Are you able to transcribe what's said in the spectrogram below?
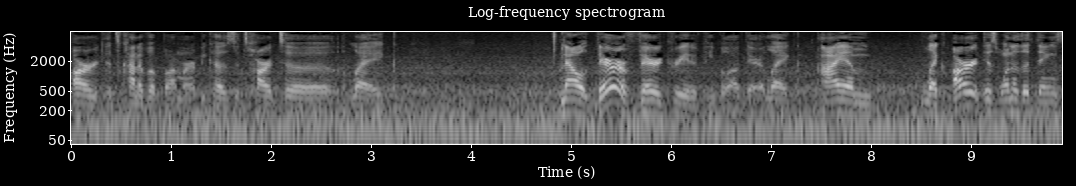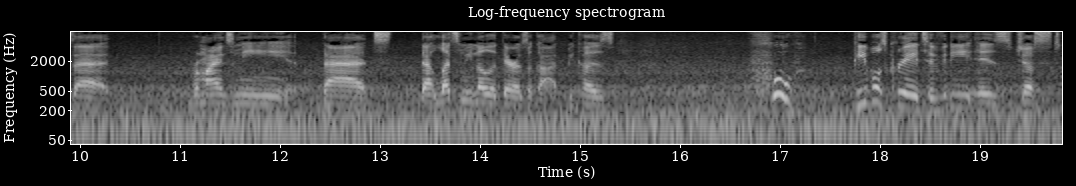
art, it's kind of a bummer because it's hard to like. Now, there are very creative people out there. Like, I am, like, art is one of the things that reminds me that that lets me know that there is a God because whew, people's creativity is just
